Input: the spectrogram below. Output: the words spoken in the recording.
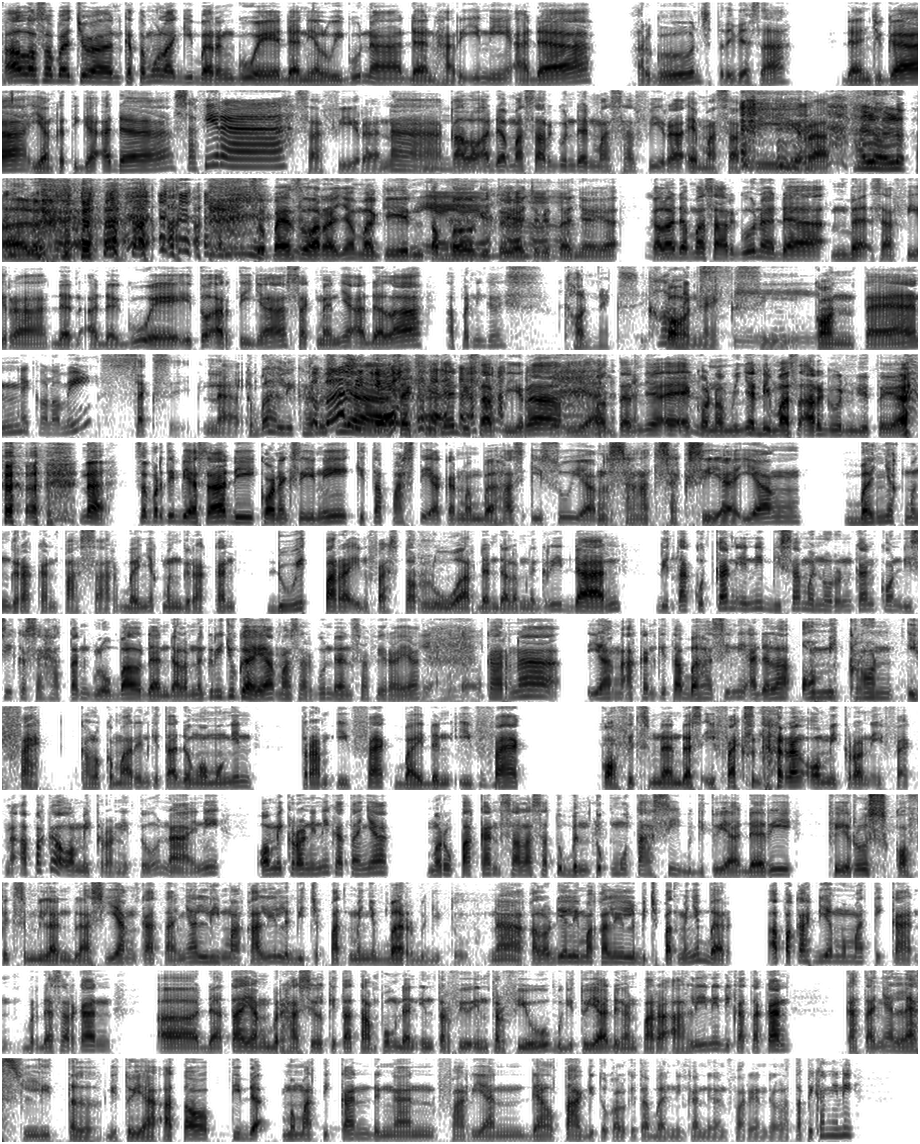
Halo Sobat Cuan, ketemu lagi bareng gue Daniel Wiguna dan hari ini ada Argun seperti biasa. Dan juga yang ketiga ada Safira. Safira. Nah, Hmm. kalau ada Mas Argun dan Mas Safira, eh Mas Safira, Halo, halo. halo, supaya suaranya makin Iya, tebel iya. gitu ya ceritanya ya. Kalau ada Mas Argun, ada Mbak Safira dan ada gue, itu artinya segmennya adalah apa nih guys? Koneksi. Koneksi, konten. Ekonomi. Seksi. Nah, kebalik Kebalik harusnya. ya. Seksinya di Safira, dia. kontennya eh ekonominya di Mas Argun gitu ya. nah, seperti biasa di koneksi ini kita pasti akan membahas isu yang sangat seksi ya, yang banyak menggerakkan pasar, banyak menggerakkan duit para investor luar dan dalam negeri dan ditakutkan ini bisa menurunkan kondisi kesehatan global dan dalam negeri juga ya, Mas Argun dan Safira ya. Betul. Karena yang akan kita bahas ini adalah Omicron effect. Kalau kemarin kita ada ngomongin Trump effect, Biden effect, COVID-19 effect, sekarang Omicron effect. Nah, apakah Omicron itu? Nah, ini Omicron ini katanya merupakan salah satu bentuk mutasi begitu ya dari virus COVID-19 yang katanya lima kali lebih cepat menyebar begitu. Nah, kalau dia lima kali lebih cepat menyebar, apakah dia mematikan? Berdasarkan eh, data yang berhasil kita tampung dan interview-interview begitu ya dengan para ahli ini dikatakan katanya less little gitu ya atau tidak mematikan dengan varian delta gitu kalau kita bandingkan dengan varian delta. Tapi kan ini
